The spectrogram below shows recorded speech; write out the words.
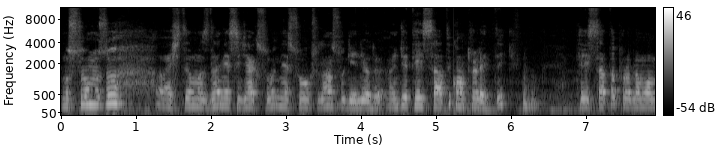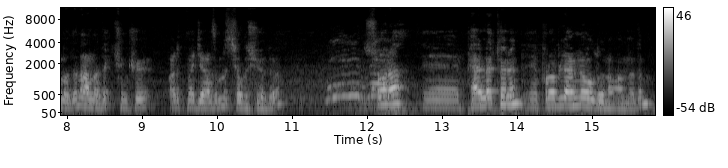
Musluğumuzu açtığımızda ne sıcak su ne soğuk sudan su geliyordu. Önce tesisatı kontrol ettik. Tesisatta problem olmadığını anladık. Çünkü arıtma cihazımız çalışıyordu. Sonra e, perlatörün e, problemli olduğunu anladım.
